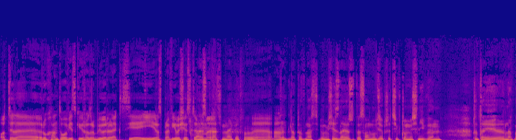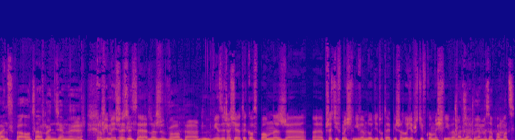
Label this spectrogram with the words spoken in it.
o tyle ruchy antyłowieckie już odrobiły lekcje i rozprawiły się z tym. Ale e, sprawdźmy najpierw e, e, an- dla pewności, bo mi się zdaje, że to są ludzie przeciwko myśliwym. Tutaj na Państwa oczach będziemy Robimy jeszcze na, research. na żywo, tak. W międzyczasie tylko wspomnę, że przeciw myśliwym ludzie tutaj pisze, ludzie przeciwko myśliwym. A dziękujemy za pomoc.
